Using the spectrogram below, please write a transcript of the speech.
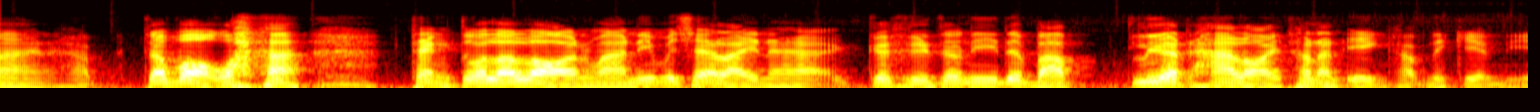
มากนะครับ จะบอกว่าแต่งตัวหล่อๆมานี่ไม่ใช่อะไรนะฮะ ก็คือเจ้านี่ได้บัฟ เลือด 500 เท่านั้นเองครับในเกมนี้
